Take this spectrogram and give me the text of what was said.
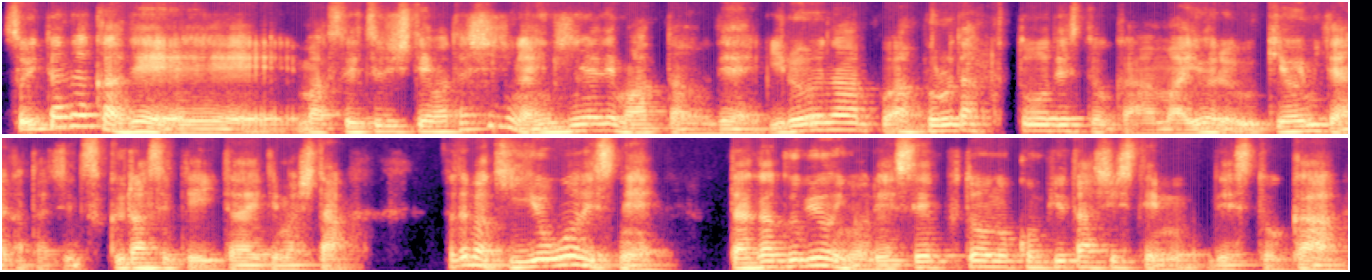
そういった中で、えーまあ、設立して、私自身がエンジニアでもあったので、いろいろなプロダクトですとか、まあ、いわゆる請負みたいな形で作らせていただいてました。例えば企業をですね、大学病院のレセプトのコンピューターシステムですとか、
